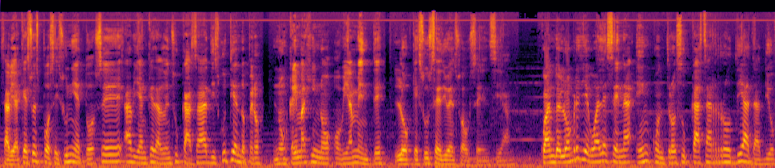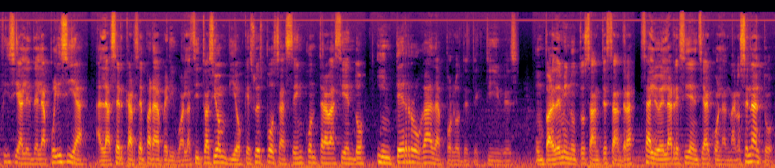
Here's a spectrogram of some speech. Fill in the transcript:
Sabía que su esposa y su nieto se habían quedado en su casa discutiendo, pero nunca imaginó, obviamente, lo que sucedió en su ausencia. Cuando el hombre llegó a la escena, encontró su casa rodeada de oficiales de la policía. Al acercarse para averiguar la situación, vio que su esposa se encontraba siendo interrogada por los detectives. Un par de minutos antes, Sandra salió de la residencia con las manos en alto.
